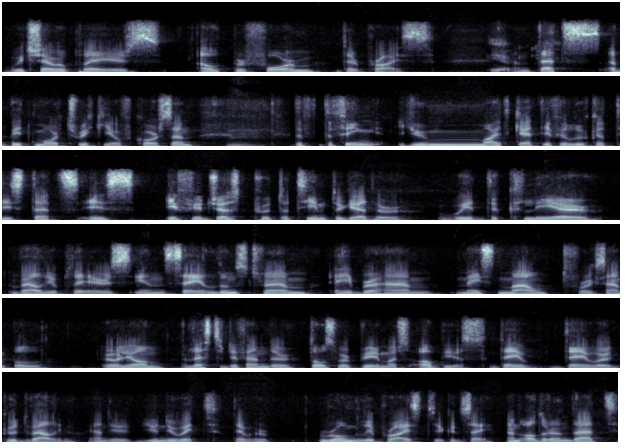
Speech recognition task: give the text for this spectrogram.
whichever players outperform their price. Yeah. And that's a bit more tricky, of course. And mm. the the thing you might get if you look at these stats is if you just put a team together with the clear value players in, say, Lundstram, Abraham, Mason Mount, for example, early on, Leicester defender, those were pretty much obvious. They they were good value, and you, you knew it. They were wrongly priced, you could say. And other than that,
